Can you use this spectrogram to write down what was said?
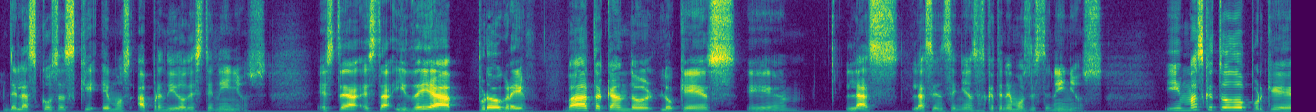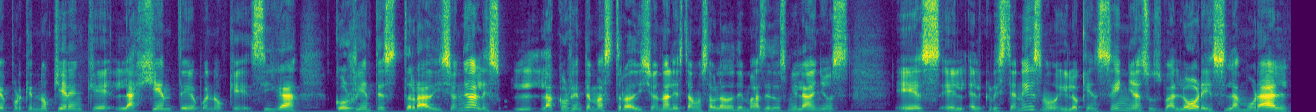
de las cosas que hemos aprendido desde niños. Esta, esta idea progre va atacando lo que es eh, las, las enseñanzas que tenemos desde niños. Y más que todo porque, porque no quieren que la gente, bueno, que siga corrientes tradicionales. La corriente más tradicional, estamos hablando de más de 2000 años, es el, el cristianismo y lo que enseña sus valores, la moral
